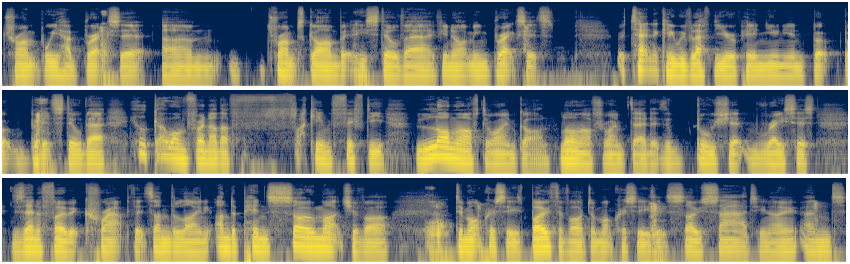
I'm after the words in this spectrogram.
trump we had brexit. Um trump's gone but he's still there if you know what i mean. Brexit's technically we've left the European Union, but but but it's still there. It'll go on for another fucking fifty, long after I'm gone, long after I'm dead. It's a bullshit, racist, xenophobic crap that's underlining underpins so much of our democracies, both of our democracies. It's so sad, you know, and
